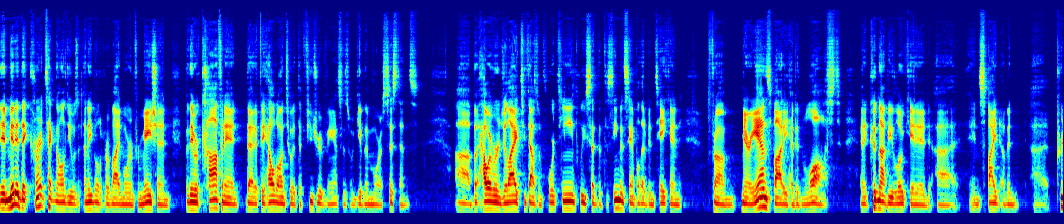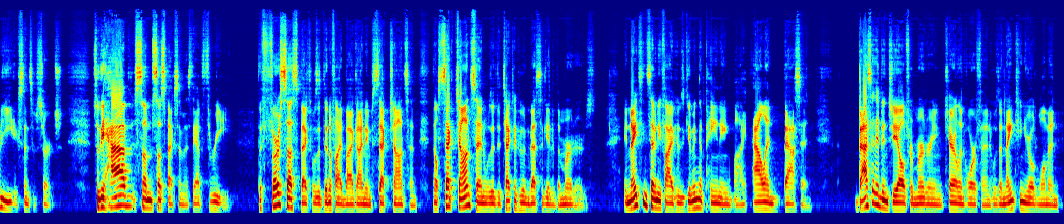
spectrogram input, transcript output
They admitted that current technology was unable to provide more information, but they were confident that if they held on to it, that future advances would give them more assistance. Uh, but however, in July 2014, police said that the semen sample that had been taken from Marianne's body had been lost, and it could not be located uh, in spite of a uh, pretty extensive search. So they have some suspects in this. They have three. The first suspect was identified by a guy named Sec Johnson. Now, Sec Johnson was a detective who investigated the murders. In 1975, he was given a painting by Alan Bassett. Bassett had been jailed for murdering Carolyn Orphan, who was a 19 year old woman,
